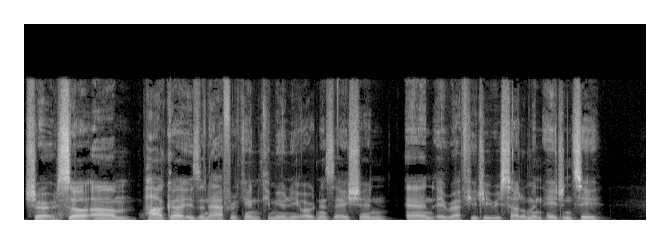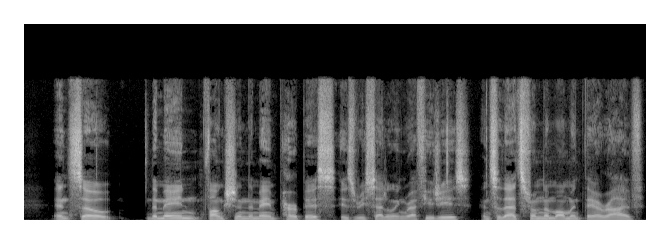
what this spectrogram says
Sure. So um, PACA is an African community organization and a refugee resettlement agency, and so the main function, the main purpose is resettling refugees, and so that's from the moment they arrive,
